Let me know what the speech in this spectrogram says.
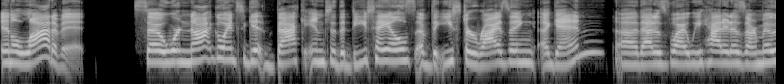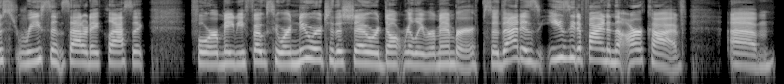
in a lot of it. So we're not going to get back into the details of the Easter Rising again. Uh, that is why we had it as our most recent Saturday Classic for maybe folks who are newer to the show or don't really remember. So that is easy to find in the archive um,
